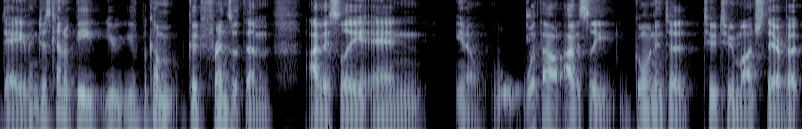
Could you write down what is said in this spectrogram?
Dave and just kind of be you you've become good friends with him, obviously, and you know, without obviously going into too too much there, but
